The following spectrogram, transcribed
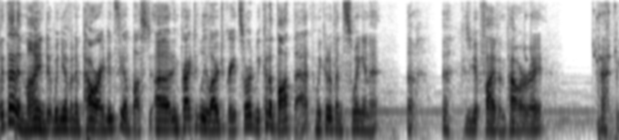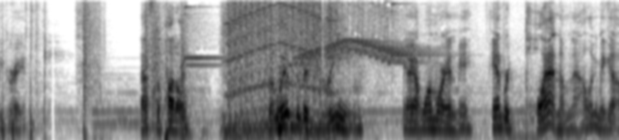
With that in mind, when you have an Empower, I did see a bust, uh, Impractically Large Greatsword. We could have bought that, and we could have been swinging it. Because you get 5 in power, right? That'd be great. That's the puddle. The lived the dream. I think I got one more in me. And we're platinum now. Look at me go.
